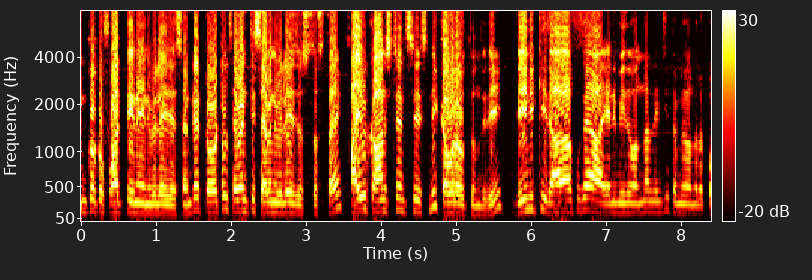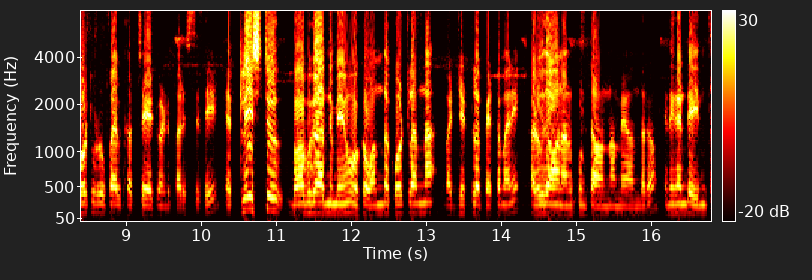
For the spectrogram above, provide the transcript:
ఇంకొక ఫార్టీ నైన్ విలేజెస్ అంటే టోటల్ సెవెంటీ సెవెన్ విలేజెస్ వస్తాయి ఫైవ్ కాన్స్టిట్యున్సీస్ని కవర్ అవుతుంది ఇది. దీనికి దాదాపుగా ఎనిమిది వందల నుంచి తొమ్మిది వందల కోట్ల రూపాయలు ఖర్చు అయ్యేటువంటి పరిస్థితి. అట్లీస్ట్ బాబు గారిని మేము ఒక వంద కోట్లన్నా బడ్జెట్లో పెట్టమని అడుగుదామని అనుకుంటా ఉన్నాం మేమందరం ఎందుకంటే ఇంత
